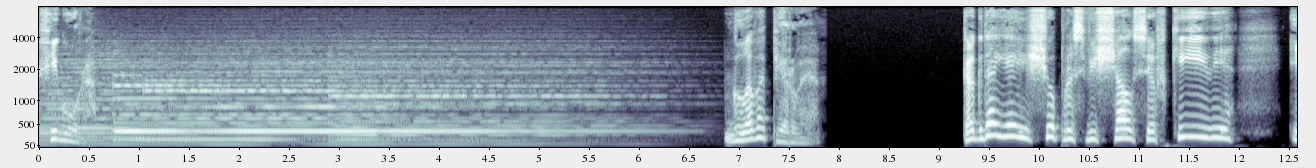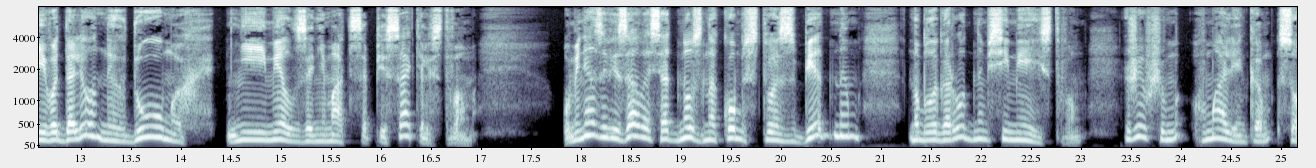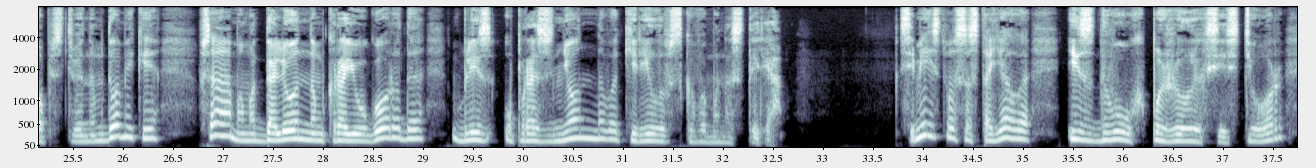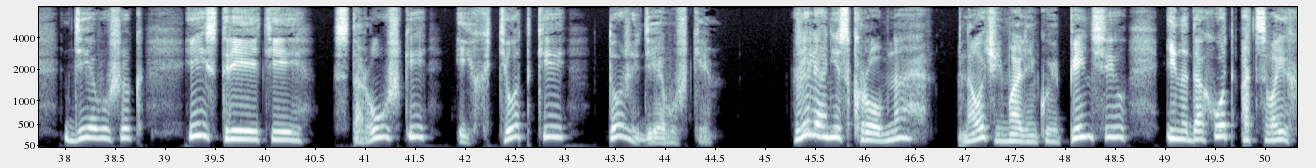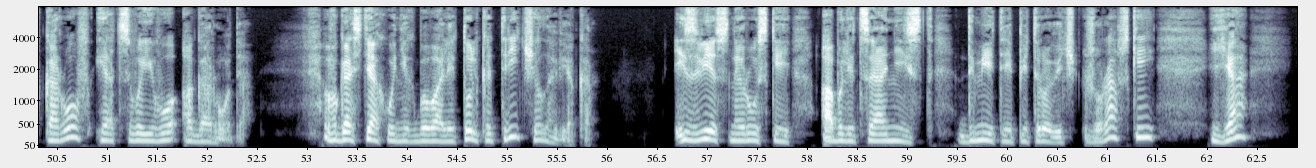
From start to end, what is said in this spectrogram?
Фигура. Глава первая. Когда я еще просвещался в Киеве и в отдаленных думах не имел заниматься писательством, у меня завязалось одно знакомство с бедным, но благородным семейством, жившим в маленьком собственном домике в самом отдаленном краю города, близ упраздненного Кирилловского монастыря. Семейство состояло из двух пожилых сестер, девушек, и из третьей, старушки, их тетки, тоже девушки. Жили они скромно, на очень маленькую пенсию и на доход от своих коров и от своего огорода. В гостях у них бывали только три человека. Известный русский аболиционист Дмитрий Петрович Журавский, я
